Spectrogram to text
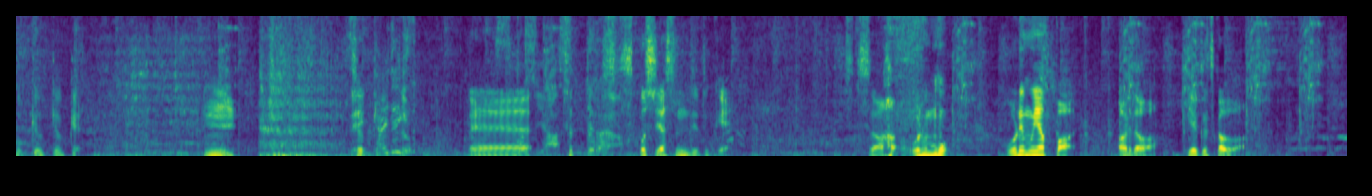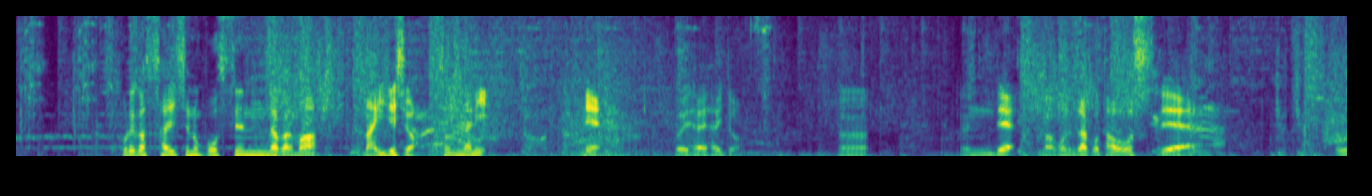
オッケーオッケーオッケー。うん。ちょっとえー、ちょっと少し休んでとけ。ちょっとさ 俺も俺もやっぱあれだわ。飛躍使うわ。これが最初のボス戦だからまあまあいいでしょ。そんなにね。はいはいはいと。うん。でまあこの雑魚倒して。おう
